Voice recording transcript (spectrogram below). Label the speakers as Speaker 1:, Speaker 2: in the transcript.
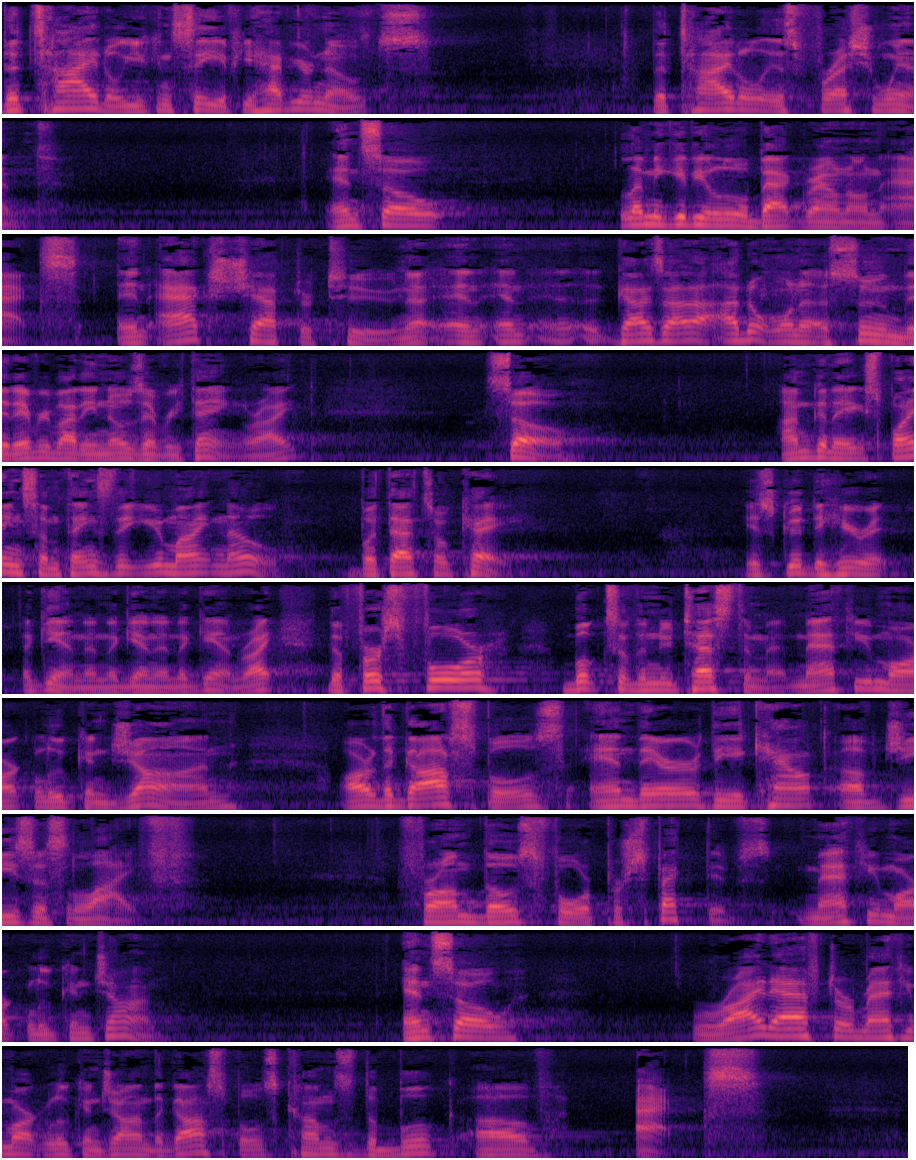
Speaker 1: The title, you can see if you have your notes, the title is Fresh Wind. And so let me give you a little background on Acts. In Acts chapter 2, now, and, and uh, guys, I, I don't want to assume that everybody knows everything, right? So, I'm going to explain some things that you might know, but that's okay. It's good to hear it again and again and again, right? The first four books of the New Testament Matthew, Mark, Luke, and John are the Gospels, and they're the account of Jesus' life from those four perspectives Matthew, Mark, Luke, and John. And so, right after Matthew, Mark, Luke, and John, the Gospels, comes the book of Acts.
